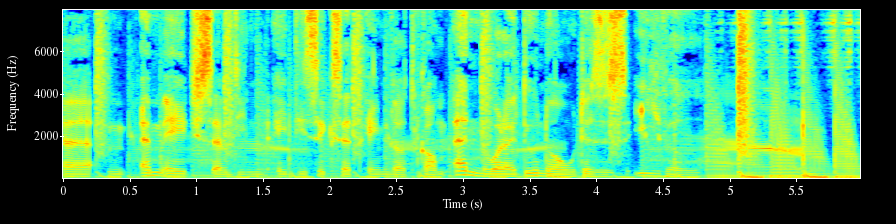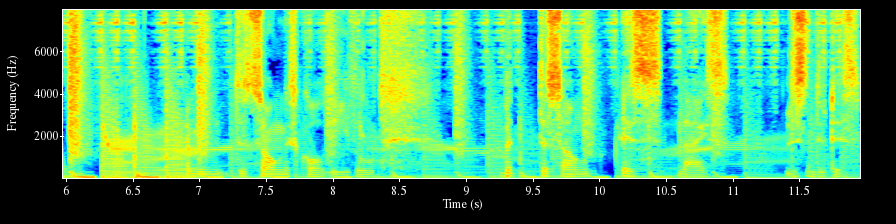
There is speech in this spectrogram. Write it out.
uh, mh1786 at aim.com and what I do know this is evil. I mean the song is called evil but the song is nice. Listen to this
